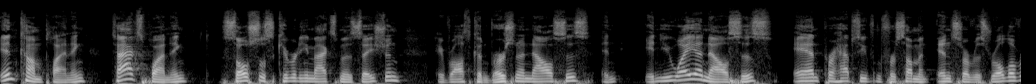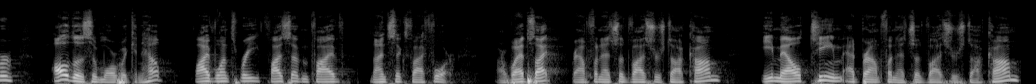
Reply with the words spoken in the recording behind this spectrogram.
income planning, tax planning, Social Security maximization, a Roth conversion analysis, an NUA analysis, and perhaps even for some an in service rollover. All those and more we can help. 513 575 9654. Our website, brownfinancialadvisors.com. Email team at brownfinancialadvisors.com.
